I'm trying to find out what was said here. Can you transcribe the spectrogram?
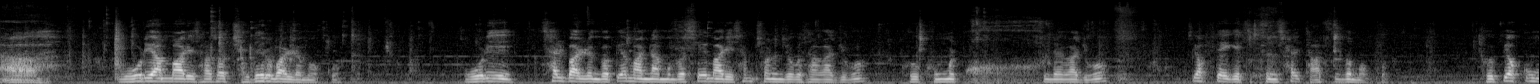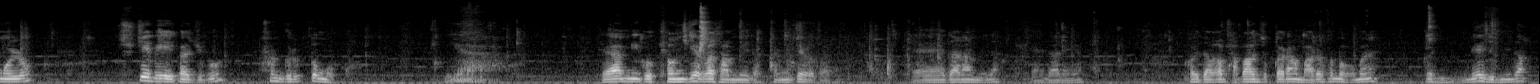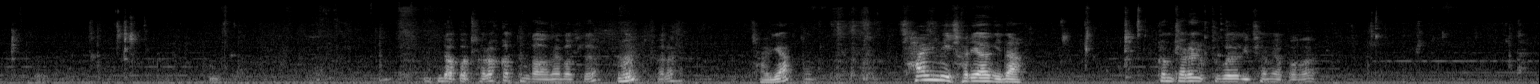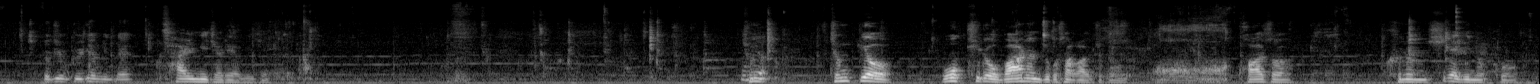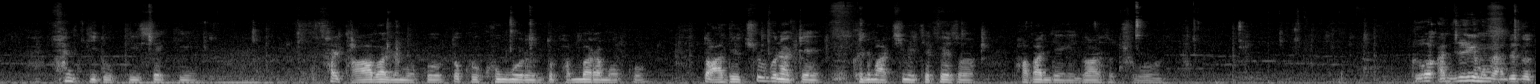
아, 오리 한 마리 사서 제대로 발려 먹고 오리 살 바른 거 뼈만 남은 거 세 마리 3천 원 주고 사가지고 그 국물 푹 내가지고 뼈대게 붙은 살 다 뜯어 먹고 그 뼈 국물로 수제비 해가지고 한 그릇 또 먹고. 이야 대한민국 경제가 삽니다. 경제가 살아 대단합니다. 대단해요. 거기다가 밥 한 숟가락 말아서 먹으면 끝 내줍니다. 근데 아빠 절약 같은 거 안 해봤어요? 응? 절약? 절약? 삶이 절약이다. 그럼 절약 유튜버요 이참에 아빠가 요즘 불경인데 삶이 절약이지. 등, 등뼈 5kg 만 원 주고 사가지고 꼭 과서 그는 시래기 넣고 한끼두끼세끼 살 다 발라 먹고 또 그 국물은 또 밥 말아 먹고 또 아들 출근할 때 그놈 아침에 대표해서 밥 한 댕이 놔서 주고 그거 안 질리게 먹는 아들도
